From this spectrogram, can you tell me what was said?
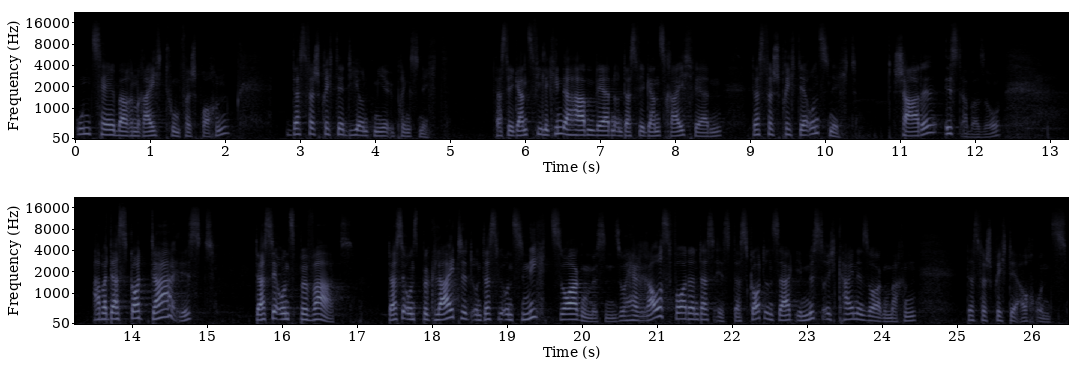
unzählbaren Reichtum versprochen das verspricht er dir und mir übrigens nicht. Dass wir ganz viele Kinder haben werden und dass wir ganz reich werden, das verspricht er uns nicht. Schade, ist aber so. Aber dass Gott da ist, dass er uns bewahrt, dass er uns begleitet und dass wir uns nicht sorgen müssen, so herausfordernd das ist, dass Gott uns sagt, ihr müsst euch keine Sorgen machen, das verspricht er auch uns.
